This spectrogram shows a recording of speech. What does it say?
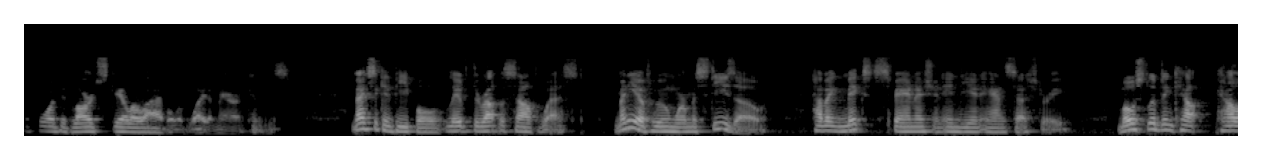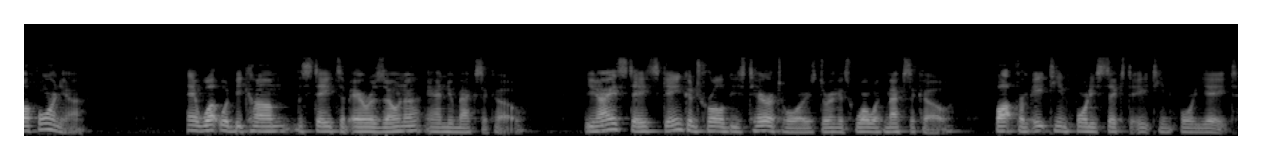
before the large-scale arrival of white Americans. Mexican people lived throughout the Southwest, many of whom were mestizo, having mixed Spanish and Indian ancestry. Most lived in Cal California and what would become the states of Arizona and New Mexico. The United States gained control of these territories during its war with Mexico, fought from 1846 to 1848.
